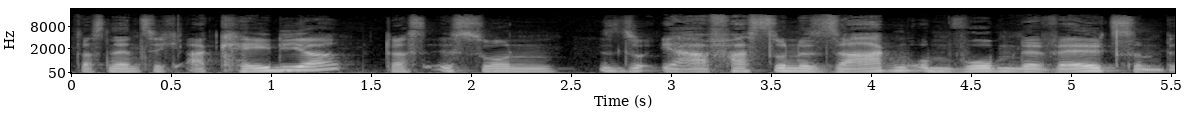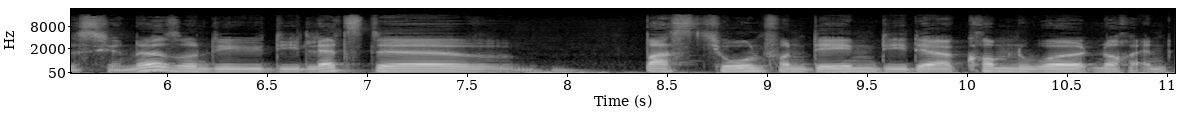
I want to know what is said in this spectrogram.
das nennt sich Arcadia. Das ist so ein, so, ja, fast so eine sagenumwobene Welt, so ein bisschen, ne? So die, die letzte Bastion von denen, die der Common World noch ent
